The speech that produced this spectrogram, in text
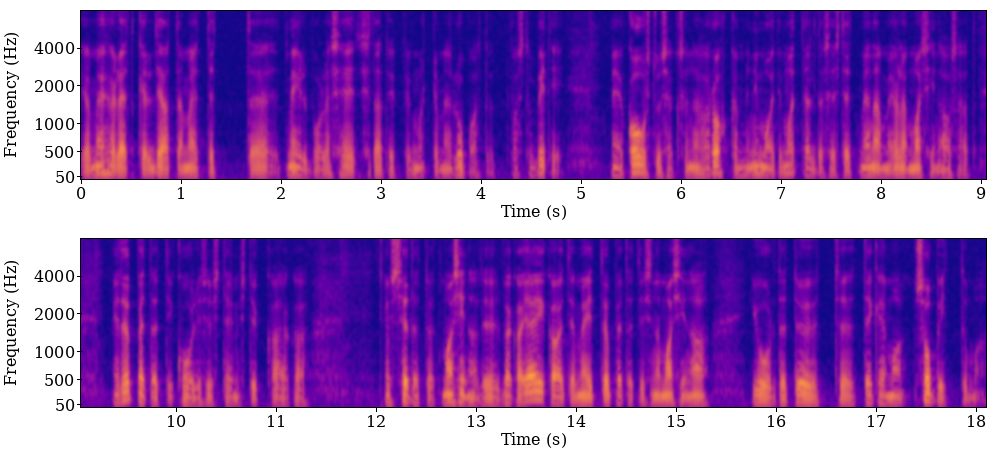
ja me ühel hetkel teatame, et, et, et meil pole see, seda tüüpi mõtlemine lubatud, vastupidi meie kohustuseks on üha rohkem niimoodi mõtelda, sest et me enam ei ole masinaosad. meid õpetati koolisüsteemis tükk aega just seetõttu, et masinad olid väga jäigad ja meid õpetati sinna masina juurde tööd tegema, sobituma.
